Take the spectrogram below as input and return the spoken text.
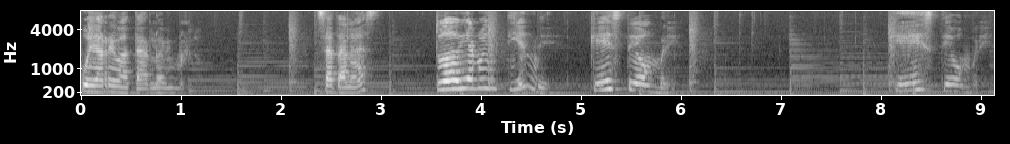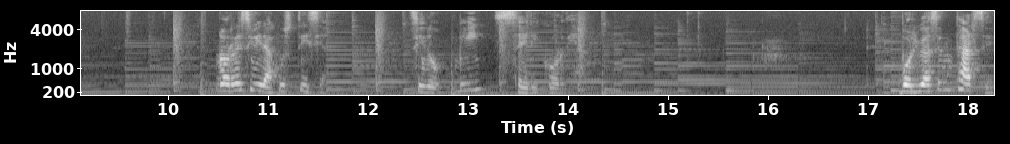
puede arrebatarlo a mi mano. Satanás todavía no entiende que este hombre, que este hombre no recibirá justicia, sino misericordia. Volvió a sentarse,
